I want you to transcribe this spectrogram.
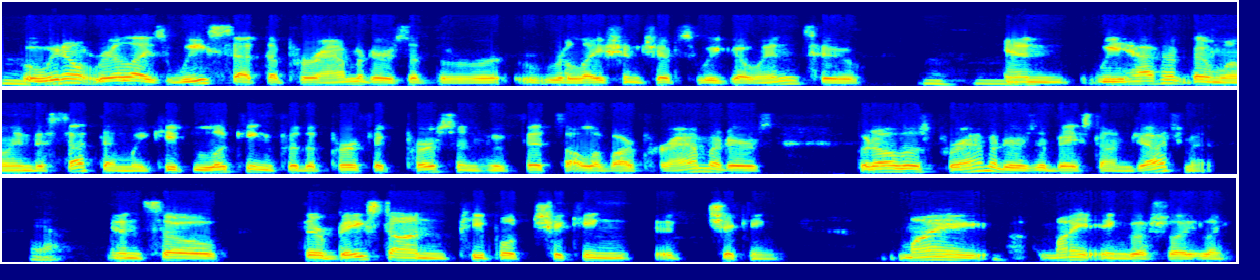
Mm-hmm. But we don't realize we set the parameters of the re- relationships we go into, Mm-hmm. and we haven't been willing to set them. We keep looking for the perfect person who fits all of our parameters, but all those parameters are based on judgment. Yeah. And so they're based on people checking, uh, checking. My my English lately,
